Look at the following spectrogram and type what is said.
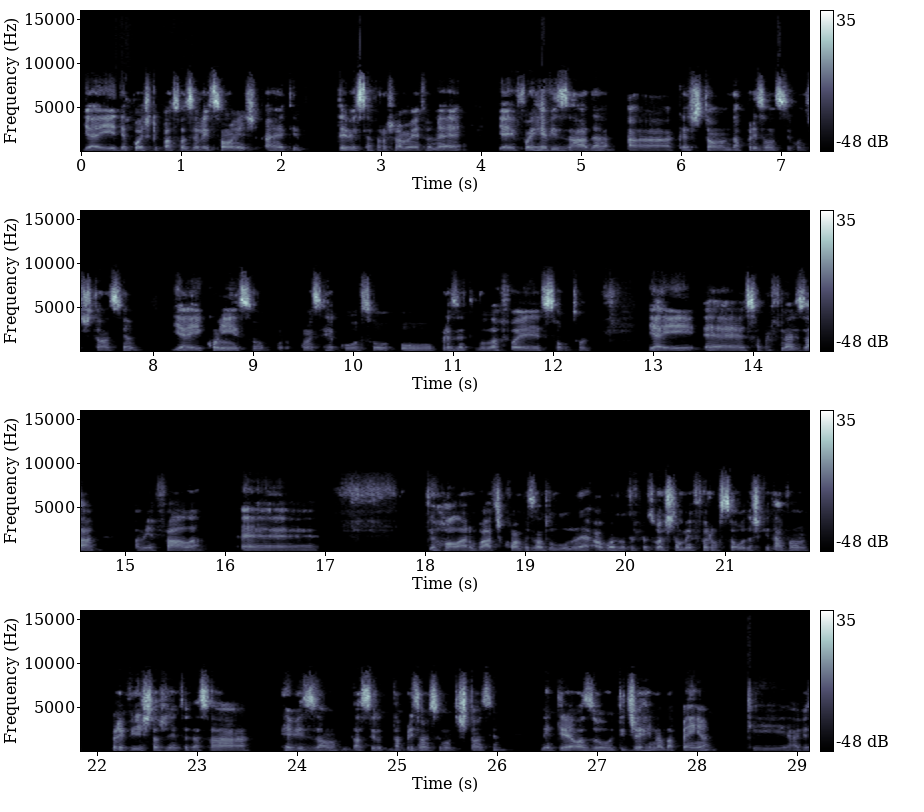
E aí, depois que passou as eleições, a gente teve esse afrouxamento, né? E aí foi revisada a questão da prisão de segunda instância. E aí, com isso, com esse recurso, o presidente Lula foi solto. E aí, é, só para finalizar a minha fala, é, rolaram bates com a prisão do Lula, né? Algumas outras pessoas também foram soltas que estavam previstas dentro dessa revisão da, da prisão em segunda instância, dentre elas o DJ Renan da Penha, que havia,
